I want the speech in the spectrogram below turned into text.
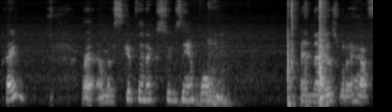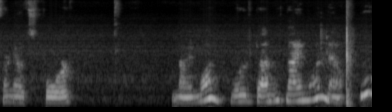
Okay? All right, I'm going to skip the next example, and that is what I have for notes for 9-1. We're done with 9-1 now. Woo.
